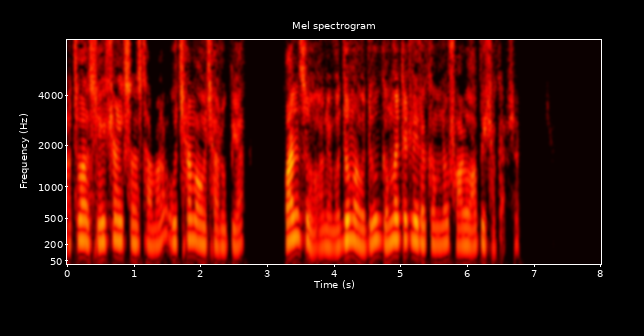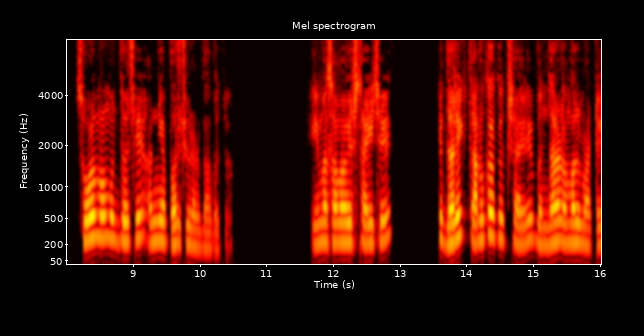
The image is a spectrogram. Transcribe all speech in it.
અથવા શૈક્ષણિક સંસ્થામાં ઓછામાં ઓછા રૂપિયા પાંચસો અને વધુમાં વધુ ગમે તેટલી રકમનો ફાળો આપી શકાશે સોળમો મુદ્દો છે અન્ય પરચુરણ બાબતો. એમાં સમાવેશ થાય છે કે દરેક તાલુકા કક્ષાએ બંધારણ અમલ માટે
